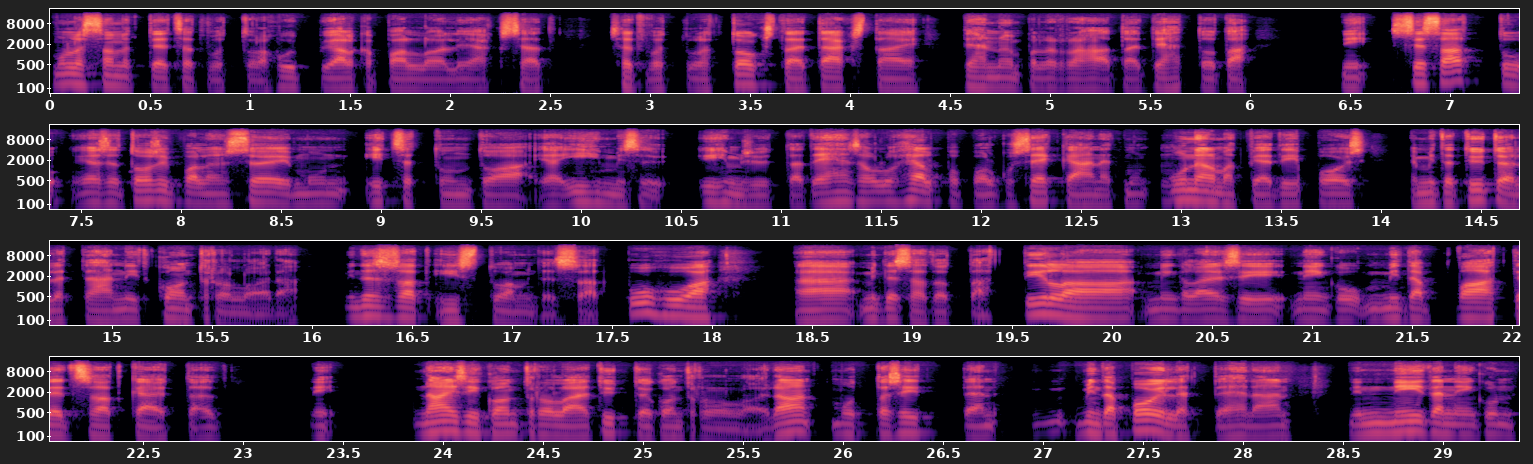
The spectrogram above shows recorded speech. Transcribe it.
Mulle sanottiin, että sä et voi tulla huippujalkapalloilijaksi, sä et, sä et voi tulla toks tai täks tai tehdä noin paljon rahaa tai tehdä tota. Niin se sattui ja se tosi paljon söi mun itsetuntoa ja ihmisy- ihmisyyttä. Et eihän se ollut helppo polku sekään, että mun mm. unelmat vietiin pois ja mitä tytöille tähän niitä kontrolloidaan. Miten sä saat istua, miten sä saat puhua, ää, miten saat ottaa tilaa, minkälaisia, niin kuin, mitä vaatteita saat käyttää. Naisia kontrolloidaan ja tyttöjä kontrolloidaan, mutta sitten mitä poille tehdään, niin niitä niin kuin,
